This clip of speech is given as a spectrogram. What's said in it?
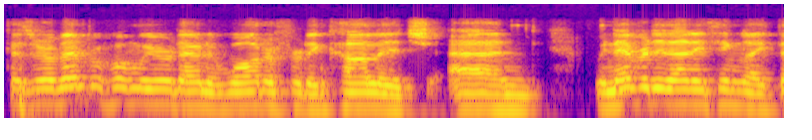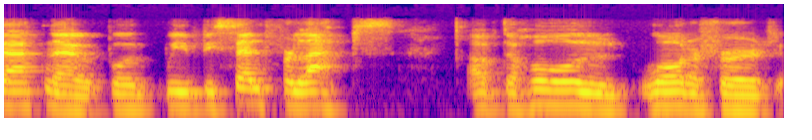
Because I remember when we were down in Waterford in college and we never did anything like that now, but we'd be sent for laps of the whole Waterford,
